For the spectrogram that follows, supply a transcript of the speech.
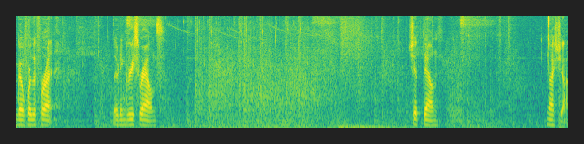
I'm going for the front. Loading grease rounds. Ship down. Nice shot.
